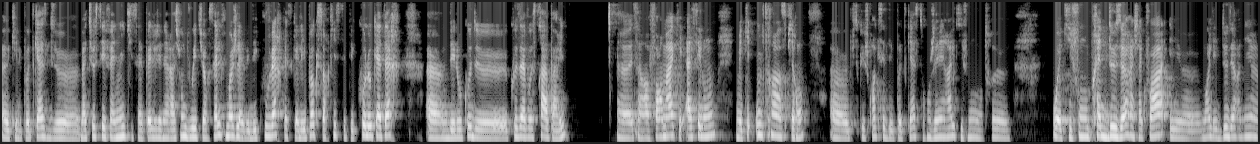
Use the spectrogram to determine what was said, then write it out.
euh, qui est le podcast de Mathieu Stéphanie qui s'appelle Génération Do It Yourself. Moi, je l'avais découvert parce qu'à l'époque, Sortlist était colocataire des locaux de Cosa Vostra à Paris. C'est un format qui est assez long, mais qui est ultra inspirant, puisque je crois que c'est des podcasts en général qui font entre, ouais, qui font près de deux heures à chaque fois. Et euh, moi, les deux derniers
